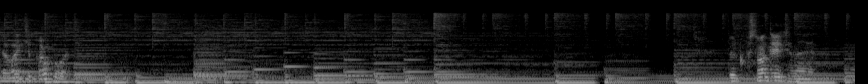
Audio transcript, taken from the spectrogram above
Давайте пробовать. Только посмотрите на это.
